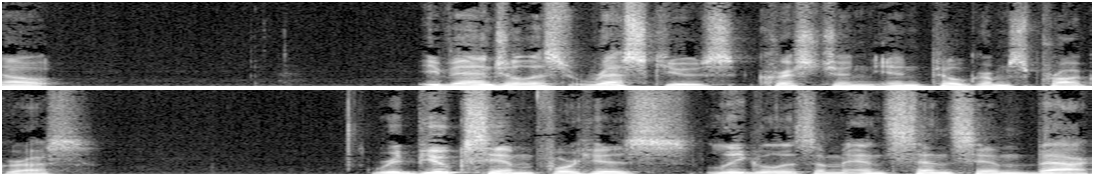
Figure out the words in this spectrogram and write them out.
Now, Evangelist rescues Christian in Pilgrim's Progress, rebukes him for his legalism, and sends him back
